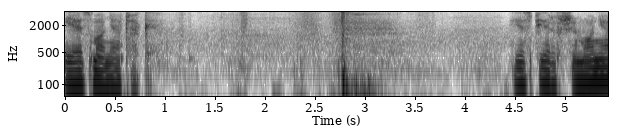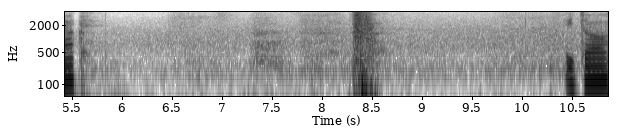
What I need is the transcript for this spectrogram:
Jest moniaczek. Jest pierwszy moniak. I to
